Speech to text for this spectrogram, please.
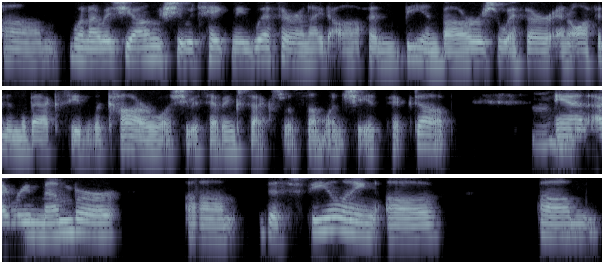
um, when I was young. She would take me with her, and I'd often be in bars with her, and often in the back seat of the car while she was having sex with someone she had picked up. Mm-hmm. And I remember um, this feeling of um,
